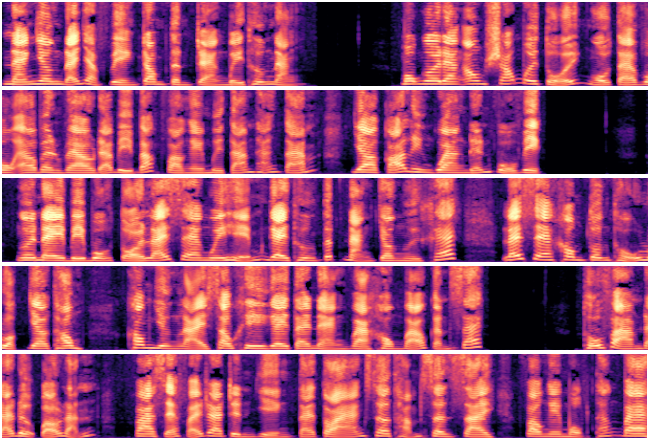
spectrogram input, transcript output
Nạn nhân đã nhập viện trong tình trạng bị thương nặng. Một người đàn ông 60 tuổi ngụ tại vùng Albanvale đã bị bắt vào ngày 18 tháng 8 do có liên quan đến vụ việc. Người này bị buộc tội lái xe nguy hiểm gây thương tích nặng cho người khác, lái xe không tuân thủ luật giao thông, không dừng lại sau khi gây tai nạn và không báo cảnh sát. Thủ phạm đã được bảo lãnh và sẽ phải ra trình diện tại tòa án sơ thẩm Sunshine vào ngày 1 tháng 3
